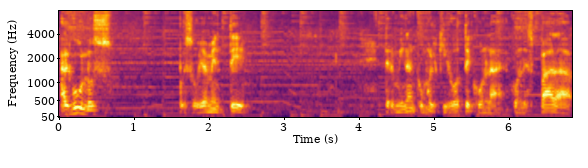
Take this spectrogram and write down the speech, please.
algunos, pues obviamente, terminan como el Quijote con la, con la espada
